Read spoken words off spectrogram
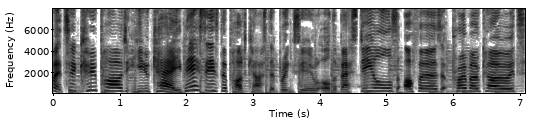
to Coupod UK. This is the podcast that brings you all the best deals, offers, promo codes,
